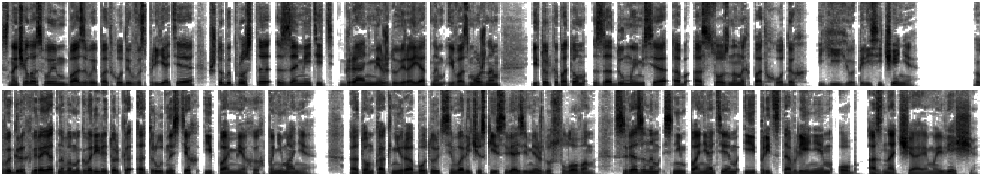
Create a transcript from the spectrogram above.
Сначала освоим базовые подходы восприятия, чтобы просто заметить грань между вероятным и возможным, и только потом задумаемся об осознанных подходах ее пересечения. В играх вероятного мы говорили только о трудностях и помехах понимания, о том, как не работают символические связи между словом, связанным с ним понятием и представлением об означаемой вещи.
